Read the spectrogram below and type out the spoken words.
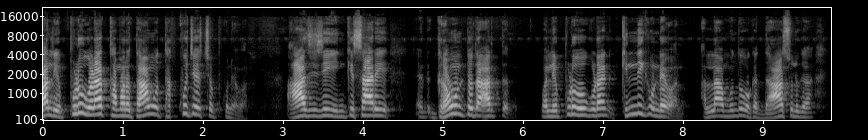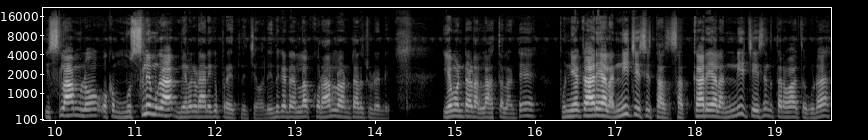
వాళ్ళు ఎప్పుడూ కూడా తమను తాము తక్కువ చేసి చెప్పుకునేవాళ్ళు. ఆజిజీ ఇంకిసారి గ్రౌండ్ టు ద అర్త్ వాళ్ళు ఎప్పుడూ కూడా కిందికి ఉండేవాళ్ళు. అల్లా ముందు ఒక దాసులుగా ఇస్లాంలో ఒక ముస్లింగా మెలగడానికి ప్రయత్నించేవాళ్ళు. ఎందుకంటే అల్లా ఖురాన్లో అంటారు చూడండి ఏమంటాడు అల్లాహతల అంటే పుణ్యకార్యాలు అన్నీ చేసి సత్కార్యాలన్నీ సత్కార్యాలు అన్నీ చేసిన తర్వాత కూడా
